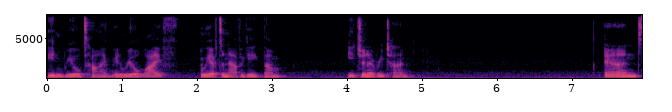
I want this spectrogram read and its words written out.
in real time, in real life, and we have to navigate them each and every time. And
